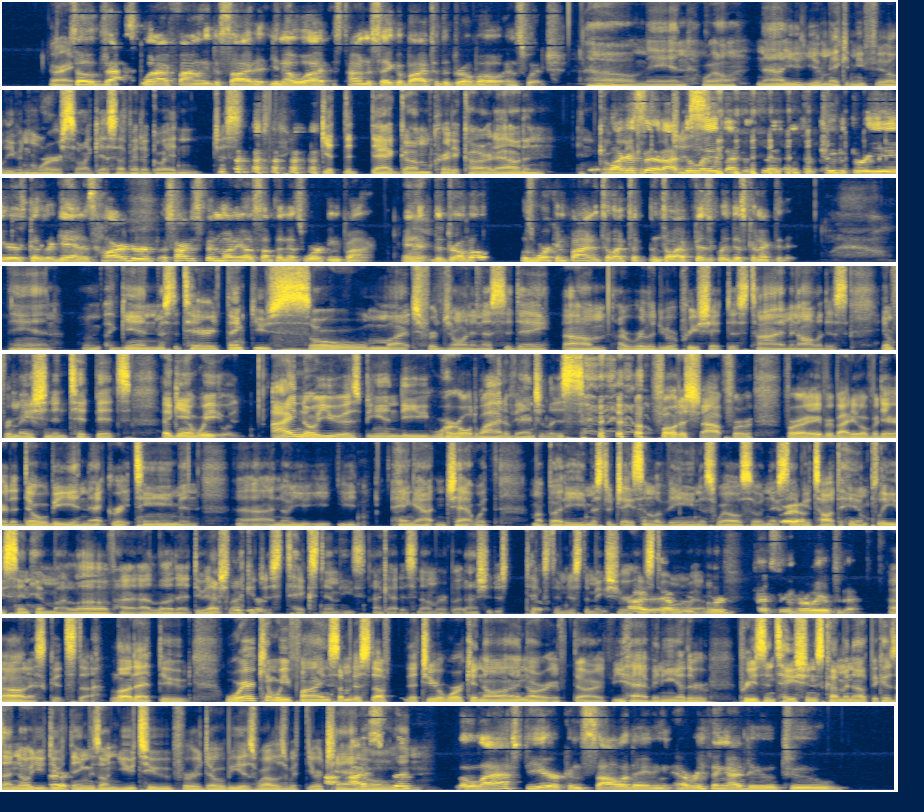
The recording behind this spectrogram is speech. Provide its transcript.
All right. So that's when I finally decided, you know what? It's time to say goodbye to the Drobo and switch. Oh man. Well, now you, you're making me feel even worse. So I guess I better go ahead and just get the dadgum credit card out and, and go. like I said, I delayed that decision for two to three years because again, it's hard to it's hard to spend money on something that's working fine. And Right. the Drobo was working fine until I took until I physically disconnected it. Wow, man, again, Mr. Terry, thank you so much for joining us today. Um, I really do appreciate this time and all of this information and tidbits. Again, we. I know you as being the worldwide evangelist of Photoshop for for everybody over there at Adobe and that great team. And uh, I know you, you you hang out and chat with my buddy Mr. Jason Levine as well. So next Oh, time you talk to him, please send him my love. I, I love that dude. Actually, I could just text him. He's I got his number, but I should just text him just to make sure I, he's I doing we well. were texting earlier today. Oh, that's good stuff. Love that dude. Where can we find some of the stuff that you're working on, or if uh, if you have any other presentations coming up? Because I know you do Sure. things on YouTube for Adobe as well as with your I- I channel. spent- The last year consolidating everything I do to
